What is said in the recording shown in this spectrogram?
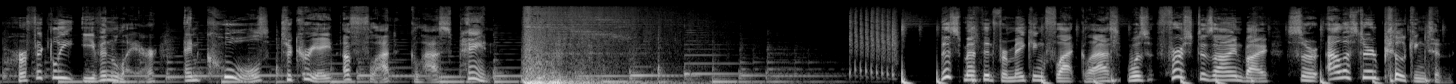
perfectly even layer and cools to create a flat glass pane. Method for making flat glass was first designed by Sir Alastair Pilkington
